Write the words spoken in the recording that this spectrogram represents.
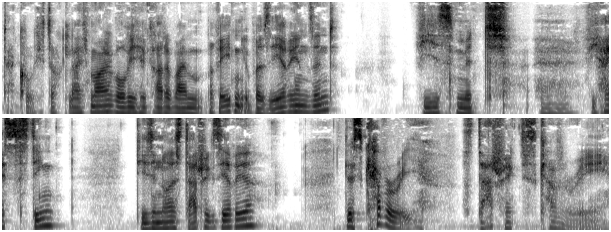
da gucke ich doch gleich mal, wo wir hier gerade beim Reden über Serien sind, wie es mit, äh, wie heißt das Ding? Diese neue Star Trek Serie? Discovery. Star Trek Discovery.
